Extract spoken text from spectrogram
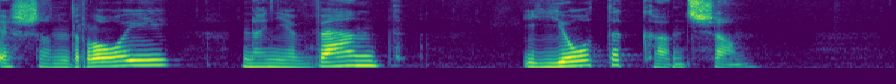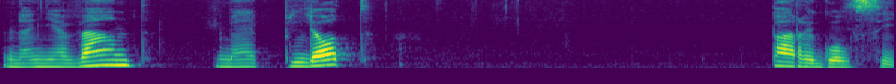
e shndërroi në një vend jo të këndshëm, në një vend me plot parregullsi.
